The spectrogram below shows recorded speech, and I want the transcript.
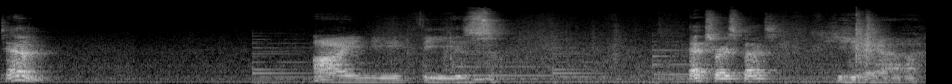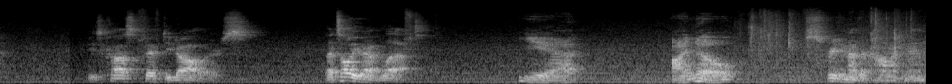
Tim! I need these. X-ray specs? Yeah. These cost fifty dollars. That's all you have left. Yeah. I know. Just read another comic, man.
